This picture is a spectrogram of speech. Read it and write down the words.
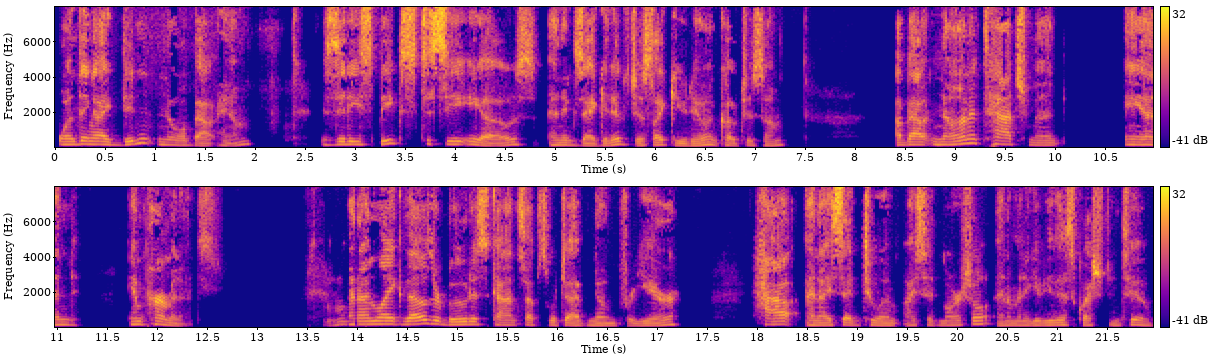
one thing I didn't know about him is that he speaks to CEOs and executives, just like you do, and coaches them about non attachment and impermanence. Mm-hmm. And I'm like, those are Buddhist concepts, which I've known for a year. How, and I said to him, I said, Marshall, and I'm going to give you this question too.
